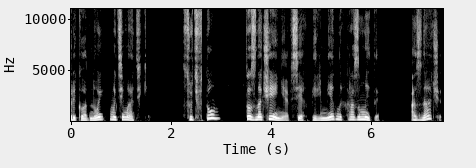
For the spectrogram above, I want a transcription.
прикладной математике. Суть в том, что значения всех переменных размыты, а значит,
